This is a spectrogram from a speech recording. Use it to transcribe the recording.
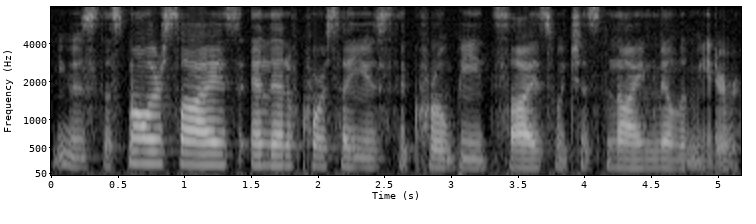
use the smaller size. And then of course I use the crow bead size, which is nine millimeter.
